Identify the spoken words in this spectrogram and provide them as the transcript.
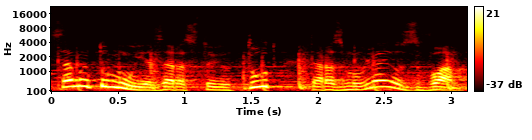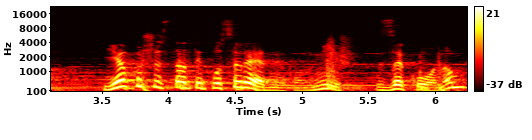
Саме тому я зараз стою тут та розмовляю з вами. Я хочу стати посередником між законом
